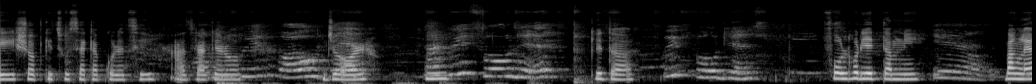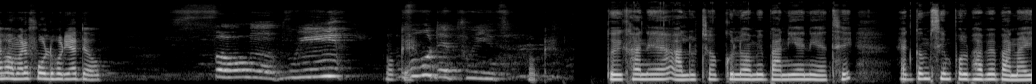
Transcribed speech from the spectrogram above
এই সব কিছু সেট আপ করেছি আজরাকেরও জ্বর কিতা? ফোল্ড হরিয়া দিতাম নি? বাংলায় আমার ফোল্ড হরিয়া দেও। ওকে ওকে তো এখানে আলুর চপগুলো আমি বানিয়ে নিয়েছি। একদম সিম্পলভাবে বানাই।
